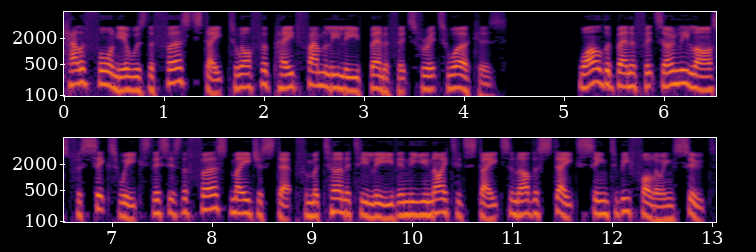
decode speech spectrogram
California was the first state to offer paid family leave benefits for its workers. While the benefits only last for six weeks this is the first major step for maternity leave in the United States and other states seem to be following suit.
